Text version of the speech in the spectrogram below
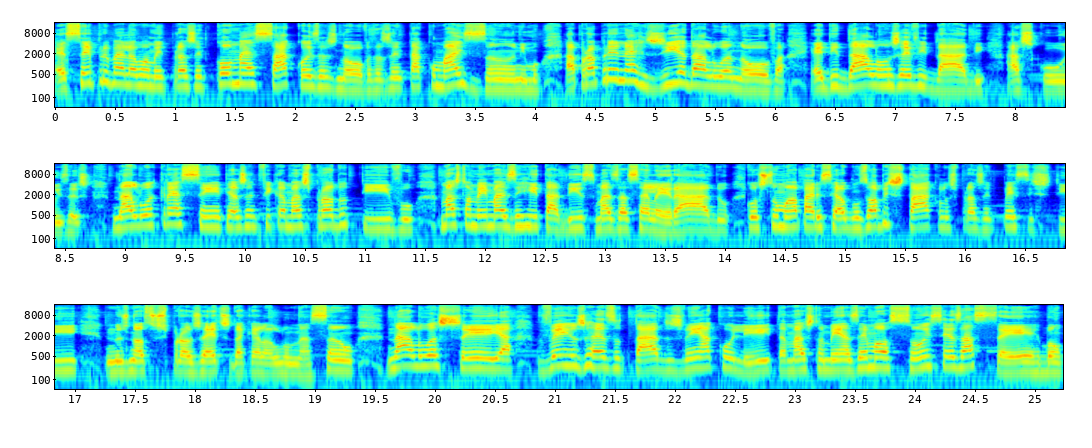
é sempre o melhor momento para a gente começar coisas novas gente tá com mais ânimo. A própria energia da lua nova é de dar longevidade às coisas. Na lua crescente, a gente fica mais produtivo, mas também mais irritadíssimo, mais acelerado. Costumam aparecer alguns obstáculos para a gente persistir nos nossos projetos daquela lunação. Na lua cheia, vem os resultados, vem a colheita, mas também as emoções se exacerbam.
